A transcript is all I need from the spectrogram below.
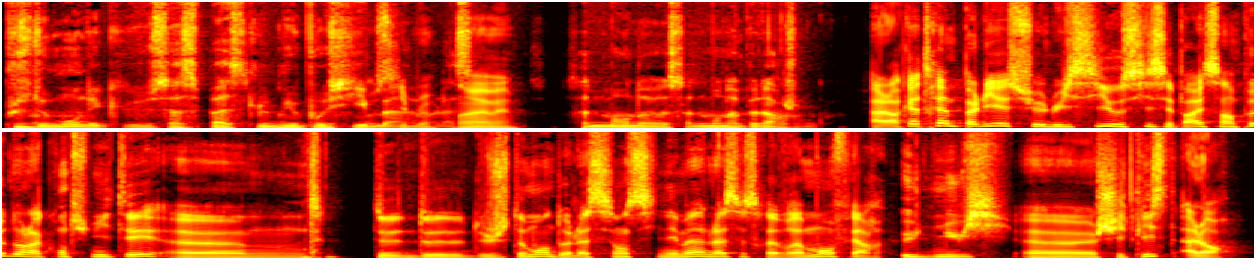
plus de monde et que ça se passe le mieux possible. Possible. Bah, voilà, Ouais, ça, ouais. ça demande ça demande un peu d'argent. Alors quatrième palier, celui-ci aussi, c'est pareil, c'est un peu dans la continuité euh, de, de- de- justement de la séance cinéma. Là, ce serait vraiment faire une nuit euh, shitlist. Alors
